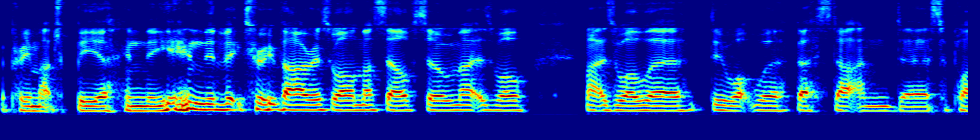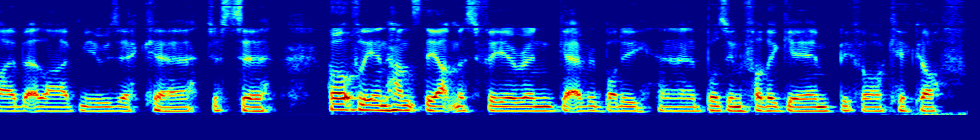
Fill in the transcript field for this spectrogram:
a pre-match beer in the in the victory bar as well myself. So we might as well might as well uh, do what we're best at and uh, supply a bit of live music uh, just to hopefully enhance the atmosphere and get everybody uh, buzzing for the game before kick-off.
